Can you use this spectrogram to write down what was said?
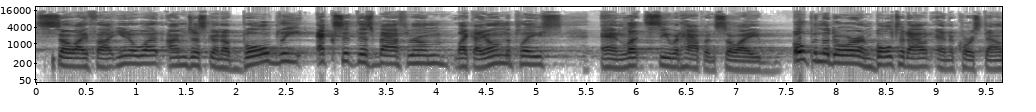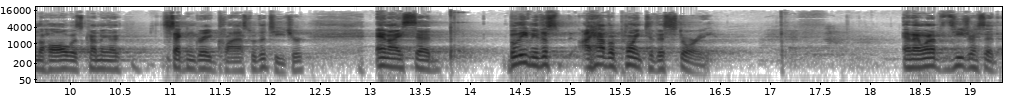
So I thought, you know what? I'm just going to boldly exit this bathroom like I own the place and let's see what happens. So I opened the door and bolted out. And of course, down the hall was coming a second grade class with a teacher. And I said, Believe me, this, I have a point to this story. And I went up to the teacher. I said,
